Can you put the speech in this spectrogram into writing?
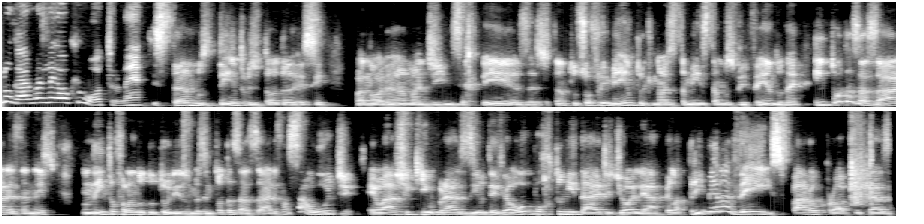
lugar mais legal que o outro, né? Estamos dentro de todo esse panorama de incertezas, de tanto sofrimento que nós também estamos vivendo, né? Em todas as áreas, né? Nem estou falando do turismo, mas em todas as áreas. Na saúde, eu acho que o Brasil teve a oportunidade de olhar pela primeira vez para o próprio Brasil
